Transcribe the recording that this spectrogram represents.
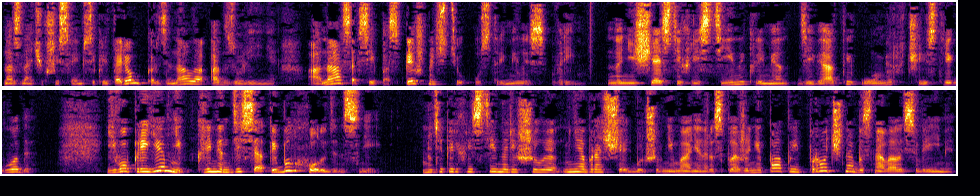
назначивший своим секретарем кардинала Адзолини. Она со всей поспешностью устремилась в Рим. На несчастье Христины Климент IX умер через три года. Его преемник Климент X был холоден с ней. Но теперь Христина решила не обращать больше внимания на расположение папы и прочно обосновалась в Риме.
